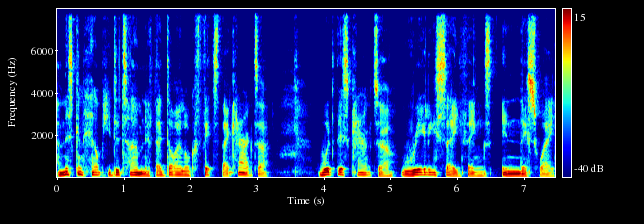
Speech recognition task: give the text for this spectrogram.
and this can help you determine if their dialogue fits their character would this character really say things in this way?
